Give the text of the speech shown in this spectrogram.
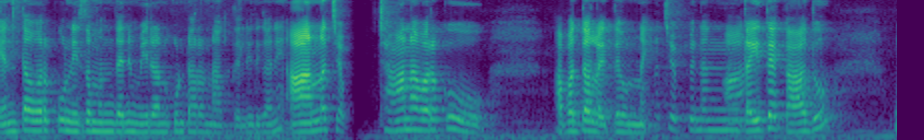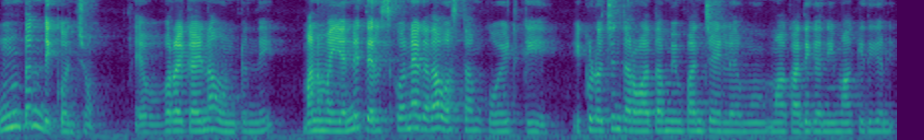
ఎంతవరకు నిజం ఉందని మీరు అనుకుంటారో నాకు తెలియదు కానీ ఆ అన్న చెప్ చాలా వరకు అబద్ధాలు అయితే ఉన్నాయి. చెప్పినంత అయితే కాదు ఉంటుంది కొంచెం. ఎవరికైనా ఉంటుంది. మనం అవన్నీ తెలుసుకొనే కదా వస్తాం కోవిడ్కి ఇక్కడ వచ్చిన తర్వాత మేము పని చేయలేము మాకు అది కానీ మాకు ఇది కానీ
